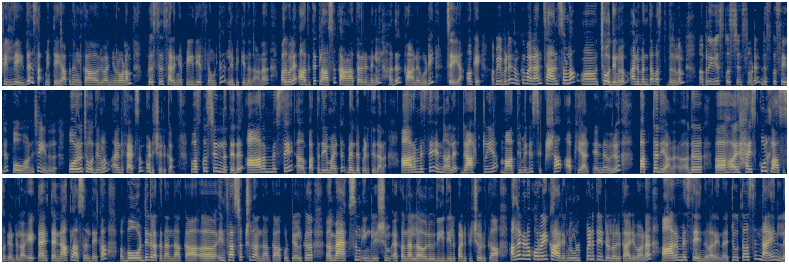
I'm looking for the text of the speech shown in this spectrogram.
ഫില്ല് ചെയ്ത് സബ്മിറ്റ് ചെയ്യുക. അപ്പോൾ നിങ്ങൾക്ക് ആ ഒരു അഞ്ഞൂറോളം ക്വസ്റ്റ്യൻസ് അടങ്ങിയ പി ഡി എഫ് നോട്ട് ലഭിക്കുന്നതാണ്. അതുപോലെ ആദ്യത്തെ ക്ലാസ് കാണാത്തവരുണ്ടെങ്കിൽ അത് കാണുകൂടി ചെയ്യുക ഓക്കെ അപ്പോൾ ഇവിടെ നമുക്ക് വരാൻ ചാൻസ് ഉള്ള ചോദ്യങ്ങളും അനുബന്ധ വസ്തുതകളും പ്രീവിയസ് ക്വസ്റ്റ്യൻസിലൂടെ ഡിസ്കസ് ചെയ്ത് പോവുകയാണ് ചെയ്യുന്നത്. അപ്പോൾ ഓരോ ചോദ്യങ്ങളും അതിന്റെ ഫാക്സും പഠിച്ചെടുക്കാം. ഫസ്റ്റ് ക്വസ്റ്റ്യൻ ഇന്നത്തേത് ആർ എം എസ് എ പദ്ധതിയുമായിട്ട് ബന്ധപ്പെടുത്തിയതാണ്. ആർ എം എസ് എ എന്നാൽ രാഷ്ട്രീയ മാധ്യമിക ശിക്ഷാ അഭിയാൻ എന്ന ഒരു പദ്ധതിയാണ്. അത് ഹൈസ്കൂൾ ക്ലാസ്സസ് ഒക്കെ ഉണ്ടല്ലോ. എയ്റ്റ് നയൻ ടെൻ ആ ക്ലാസ്സുകളുടെയൊക്കെ ബോർഡുകളൊക്കെ നന്നാക്കുക ഇൻഫ്രാസ്ട്രക്ചർ നന്നാക്കുക കുട്ടികൾക്ക് മാത്സും ഇംഗ്ലീഷും ഒക്കെ നല്ല ഒരു രീതിയിൽ പഠിപ്പിച്ചു കൊടുക്കുക അങ്ങനെയുള്ള കുറേ കാര്യങ്ങൾ ഉൾപ്പെടുത്തിയിട്ടുള്ള ഒരു കാര്യമാണ് ആർ എം എസ് എ എന്ന് പറയുന്നത്. ടു തൗസൻഡ് നയനിൽ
